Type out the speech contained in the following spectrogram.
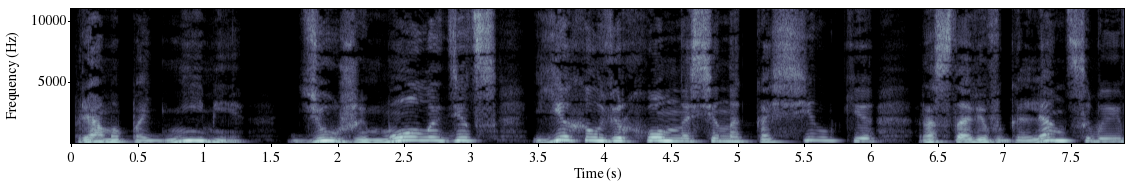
прямо под ними, дюжий молодец ехал верхом на сенокосилке, расставив глянцевые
